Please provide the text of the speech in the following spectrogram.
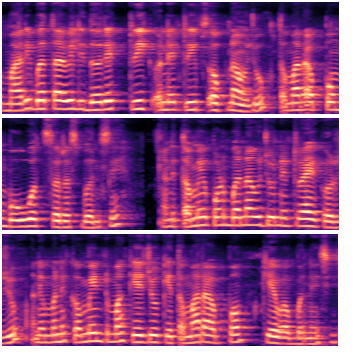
તો મારી બતાવેલી દરેક ટ્રીક અને ટ્રીપ્સ અપનાવજો. તમારા અપમ બહુ જ સરસ બનશે. અને તમે પણ બનાવજો ને ટ્રાય કરજો. અને મને કમેન્ટમાં કહેજો કે તમારા અપમ કેવા બને છે.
